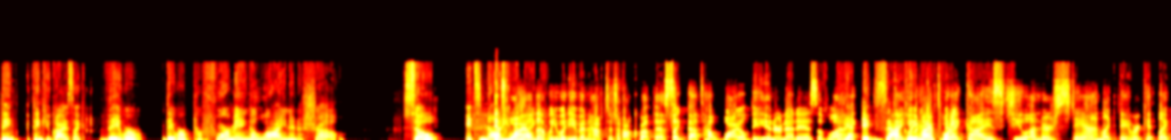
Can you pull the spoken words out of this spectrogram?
think, think you guys like they were they were performing a line in a show, so it's not it's even wild like, that we would even have to talk about this. Like that's how wild the internet is of like yeah, exactly my have to be point. like, guys, do you understand? Like they were like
